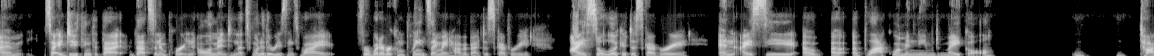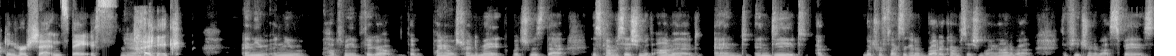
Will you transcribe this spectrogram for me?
Um so i do think that that that's an important element and that's one of the reasons why for whatever complaints i might have about discovery i still look at discovery and i see a, a, a black woman named michael talking her shit in space Yeah. like and you and you helped me figure out the point I was trying to make, which was that this conversation with Ahmed, and indeed, a, which reflects a kind of broader conversation going on about the future and about space,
